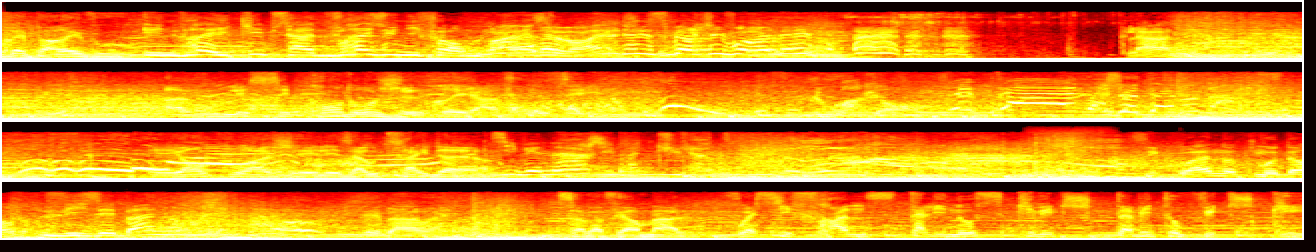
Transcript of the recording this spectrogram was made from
Préparez-vous. Une vraie équipe, ça a de vrais uniformes. Ouais, c'est vrai. J'espère qu'ils vont aller. Classe. À vous laisser prendre au jeu et affronter l'ouragan. Je t'aime Je t'aime Et encourager les outsiders. Petit Vénard, j'ai pas de culotte. C'est quoi notre mot d'ordre? Visez bas, non? Visez bas, ouais. Ça va faire mal. Voici Franz Stalinoskivitch Davidovitchki.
